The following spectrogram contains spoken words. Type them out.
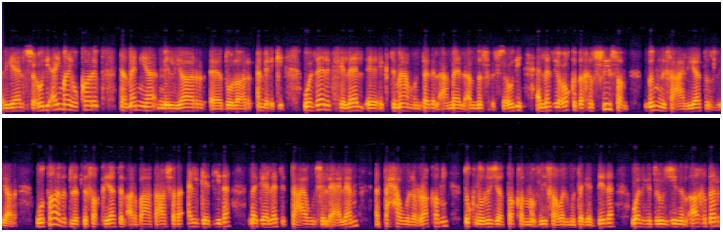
ريال سعودي أي ما يقارب 8 مليار دولار أمريكي. وذلك خلال اجتماع منتدى الأعمال المصري السعودي الذي عقد خصيصا ضمن فعاليات الزيارة. وطالت الاتفاقيات الأربعة عشر الجديدة مجالات التعاون في الإعلام التحول الرقمي تكنولوجيا الطاقة النظيفة والمتجددة والهيدروجين الأخضر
